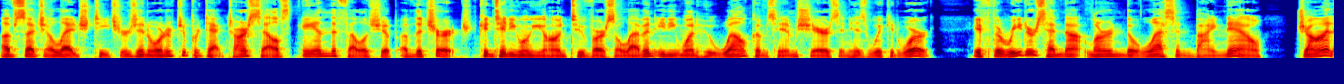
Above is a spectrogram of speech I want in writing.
of such alleged teachers in order to protect ourselves and the fellowship of the church. Continuing on to verse 11, anyone who welcomes him shares in his wicked work. If the readers had not learned the lesson by now, John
